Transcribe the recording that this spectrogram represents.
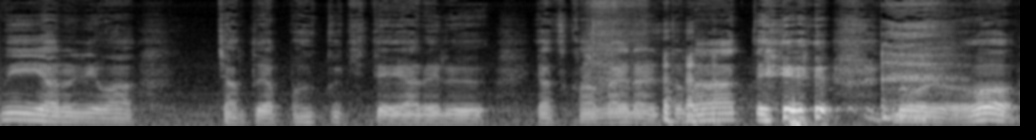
にやるにはちゃんとやっぱ服着てやれるやつ考えないとなっていうのを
